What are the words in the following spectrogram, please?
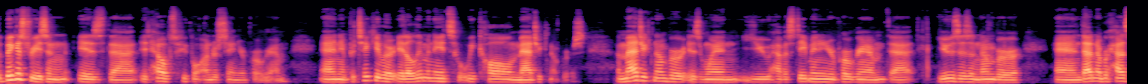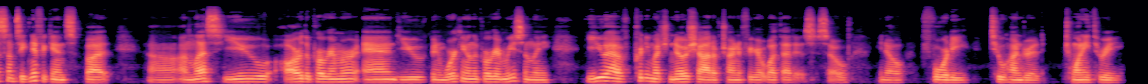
The biggest reason is that it helps people understand your program. And in particular, it eliminates what we call magic numbers. A magic number is when you have a statement in your program that uses a number and that number has some significance, but uh, unless you are the programmer and you've been working on the program recently, you have pretty much no shot of trying to figure out what that is. So, you know, 40, 200, 23,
